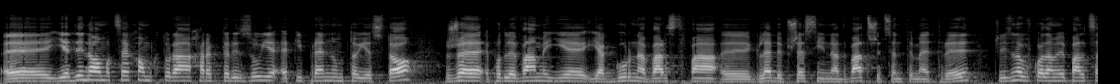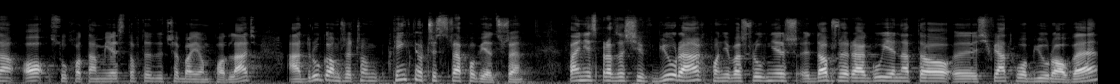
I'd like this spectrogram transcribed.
E, Jedyną cechą, która charakteryzuje epipremnum to jest to, że podlewamy je jak górna warstwa y, gleby przez na 2-3 cm, czyli znowu wkładamy palca, o sucho tam jest, to wtedy trzeba ją podlać. A drugą rzeczą, pięknie oczyszcza powietrze. Fajnie sprawdza się w biurach, ponieważ również y, dobrze reaguje na to y, światło biurowe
